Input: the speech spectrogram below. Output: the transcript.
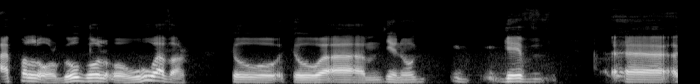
Apple or Google or whoever to to um, you know give uh,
